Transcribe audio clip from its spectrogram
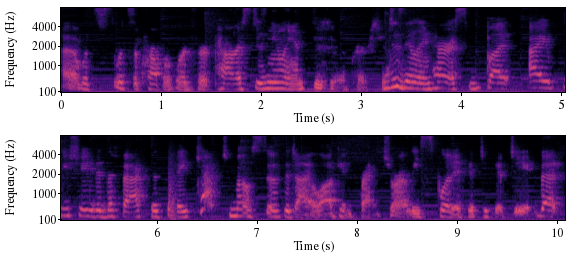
uh, what's what's the proper word for it? Paris Disneyland. Disneyland Paris. Yeah. Disneyland Paris, but I appreciated the fact that they kept most of the dialogue in French or at least split it 50-50. That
